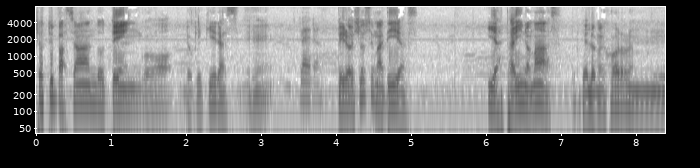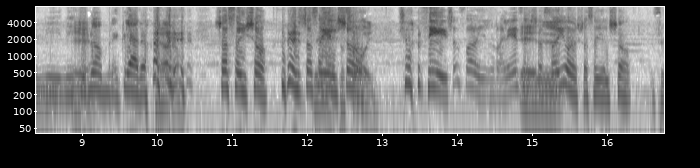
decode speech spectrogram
yo estoy pasando tengo lo que quieras eh, Claro. pero yo soy Matías y hasta ahí nomás porque a lo mejor mm, Ni, ni eh, tu nombre, claro. claro. yo soy yo. yo Sí, soy el yo yo. soy. Yo, sí, yo soy. En realidad es el, yo soy o yo soy el yo. Sí,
